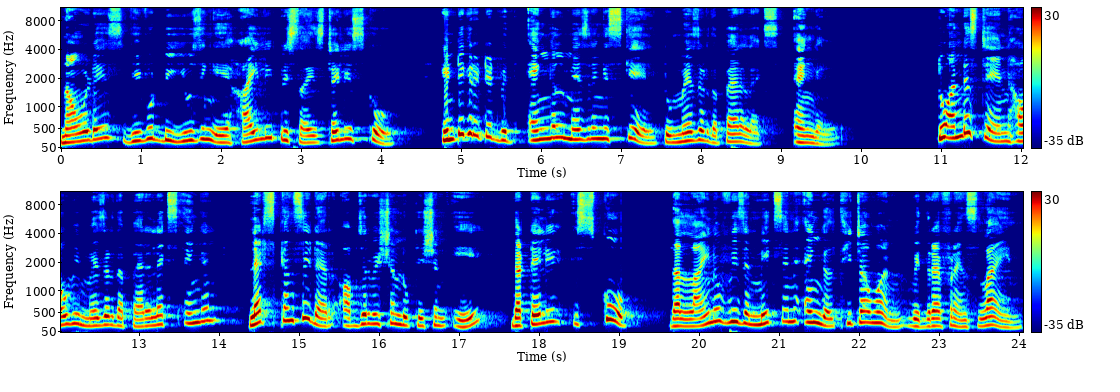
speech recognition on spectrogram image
Nowadays, we would be using a highly precise telescope integrated with angle measuring scale to measure the parallax angle. To understand how we measure the parallax angle, let's consider observation location A. The telescope, the line of vision makes an angle theta 1 with reference line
